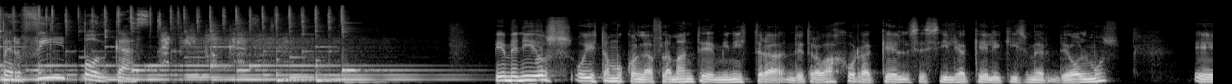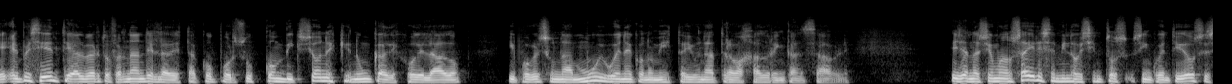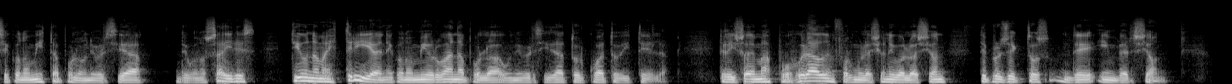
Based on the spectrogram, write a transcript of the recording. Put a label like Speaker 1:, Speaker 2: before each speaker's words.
Speaker 1: Perfil Podcast.
Speaker 2: Bienvenidos, hoy estamos con la flamante ministra de Trabajo, Raquel Cecilia Kelly Kismer de Olmos. Eh, el presidente Alberto Fernández la destacó por sus convicciones que nunca dejó de lado y porque es una muy buena economista y una trabajadora incansable. Ella nació en Buenos Aires en 1952, es economista por la Universidad de Buenos Aires, tiene una maestría en economía urbana por la Universidad Torcuato Di Tella. Realizó además posgrado en formulación y evaluación de proyectos de inversión.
